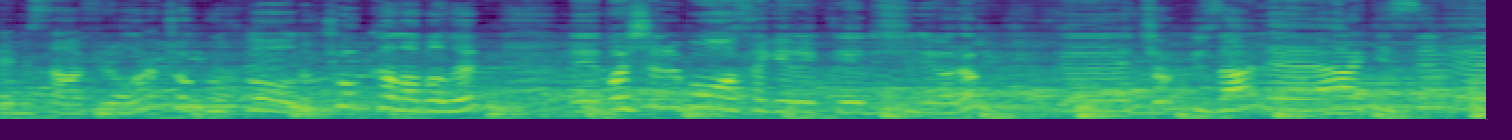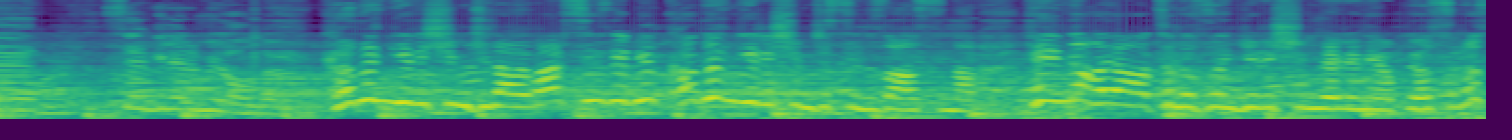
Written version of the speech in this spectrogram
e, misafir olarak. Çok mutlu oldum. Çok kalabalık. E, başarı bu olsa gerek diye düşünüyorum. E, çok güzel. E, herkese e, sevgilerimi yolluyorum. Kadın girişimciler var. Siz de bir kadın girişimcisiniz aslında. Kendi hayatınızın girişimlerini yapıyorsunuz.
